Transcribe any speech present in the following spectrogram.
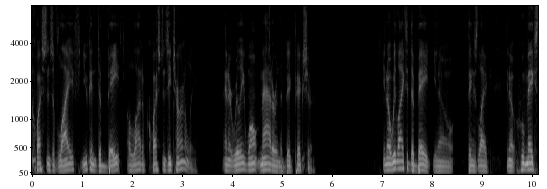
questions of life. You can debate a lot of questions eternally, and it really won't matter in the big picture. You know, we like to debate, you know, things like, you know, who makes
